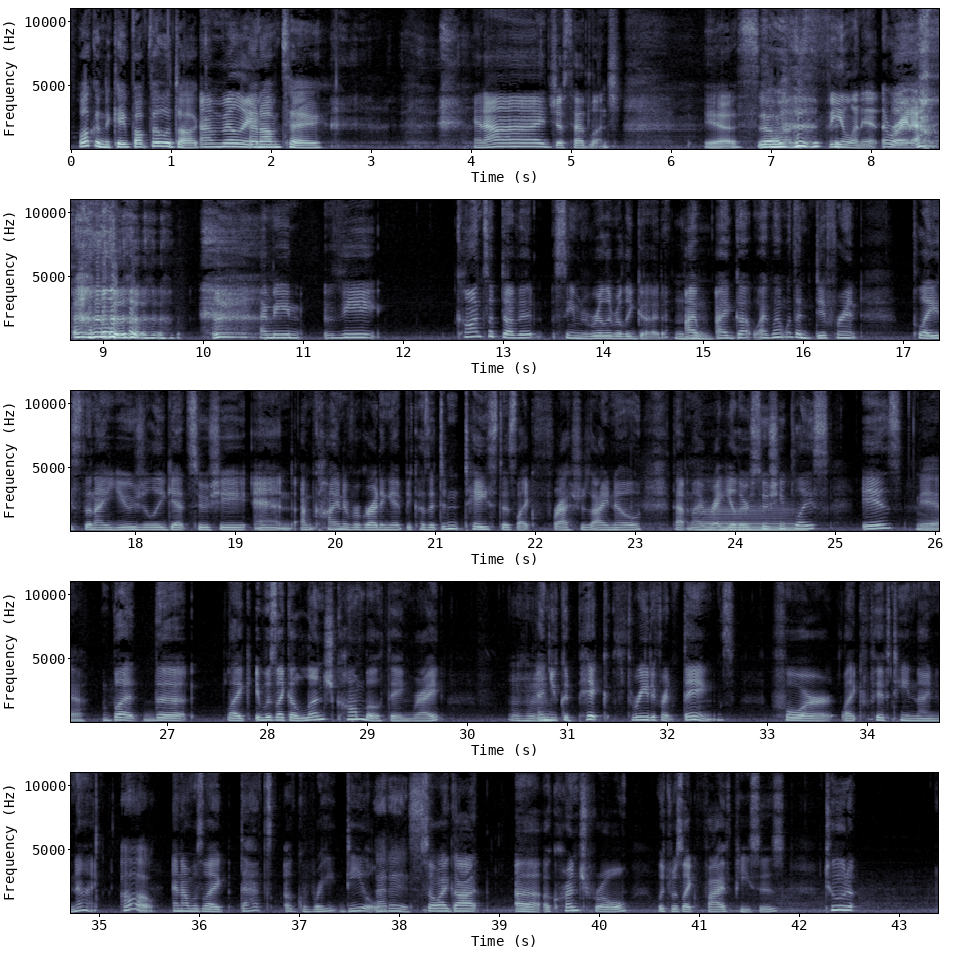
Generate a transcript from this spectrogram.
Welcome to K-pop Pillow Talk. I'm Millie. and I'm Tay. and I just had lunch. Yeah, so I'm feeling it right now. I mean, the concept of it seemed really, really good. I mm-hmm. I got I went with a different place than I usually get sushi, and I'm kind of regretting it because it didn't taste as like fresh as I know that my regular sushi mm. place is. yeah. But the like it was like a lunch combo thing, right? Mm-hmm. And you could pick three different things for like fifteen ninety nine. Oh, And I was like, that's a great deal. That is. So I got uh, a crunch roll, which was like five pieces, tuna.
